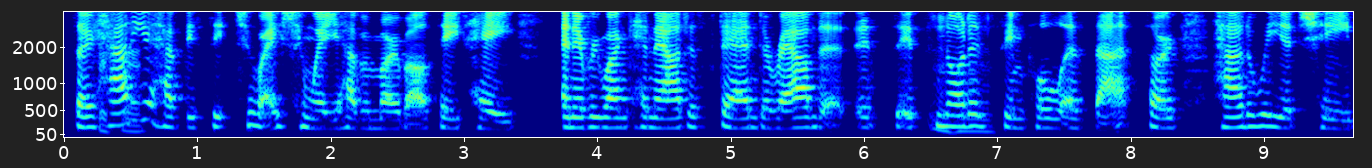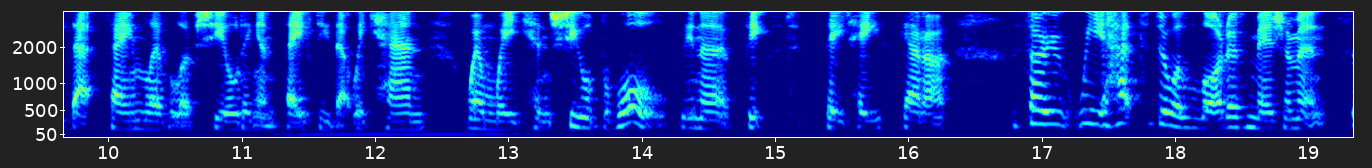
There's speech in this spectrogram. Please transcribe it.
So, For how sure. do you have this situation where you have a mobile CT and everyone can now just stand around it. It's it's mm-hmm. not as simple as that. So how do we achieve that same level of shielding and safety that we can when we can shield the walls in a fixed CT scanner? So we had to do a lot of measurements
